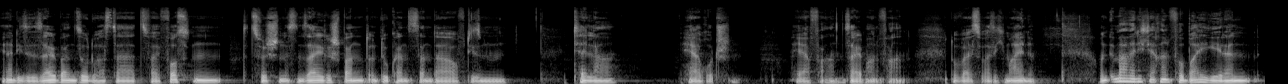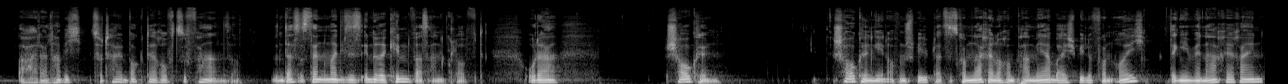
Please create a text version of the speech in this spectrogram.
Ja, diese Seilbahn so, du hast da zwei Pfosten, dazwischen ist ein Seil gespannt und du kannst dann da auf diesem Teller herrutschen, herfahren, Seilbahn fahren. Du weißt, was ich meine. Und immer wenn ich daran vorbeigehe, dann, oh, dann habe ich total Bock darauf zu fahren. So. Und das ist dann immer dieses innere Kind, was anklopft. Oder Schaukeln. Schaukeln gehen auf dem Spielplatz. Es kommen nachher noch ein paar mehr Beispiele von euch. Da gehen wir nachher rein.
